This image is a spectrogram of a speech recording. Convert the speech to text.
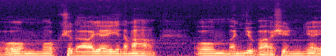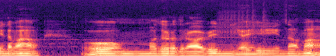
ॐ मोक्षदायै नमः। ॐ मञ्जुभाषिण्यै नमः। ॐ मधुरद्राविण्यै नमः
